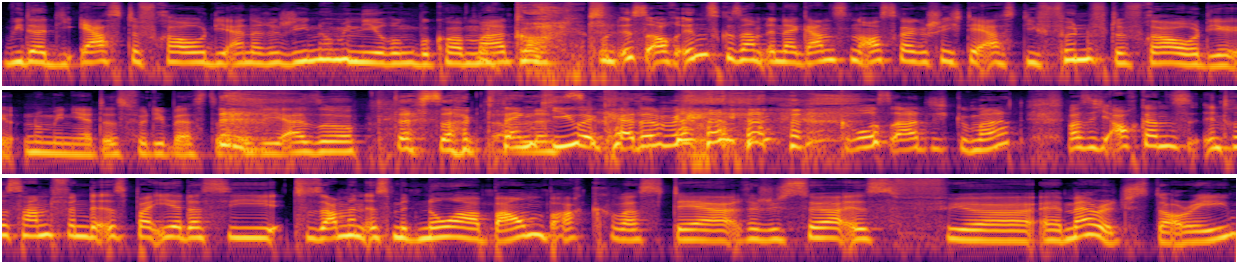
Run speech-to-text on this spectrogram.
wieder die erste Frau, die eine Regienominierung bekommen hat. Oh. Und ist auch insgesamt in der ganzen Oscar-Geschichte erst die fünfte Frau, die nominiert ist für die beste Regie. Also Das sagt Thank alles. you, Academy. Großartig gemacht. Was ich auch ganz interessant finde, ist bei ihr, dass sie zusammen ist mit Noah Baumbach, was der Regisseur ist für äh, Marriage Story.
